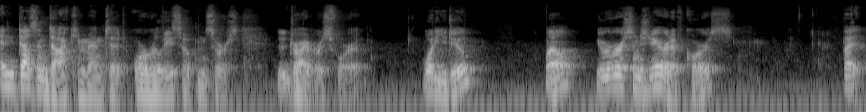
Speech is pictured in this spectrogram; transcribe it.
and doesn't document it or release open source drivers for it. What do you do? Well, you reverse engineer it, of course. But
